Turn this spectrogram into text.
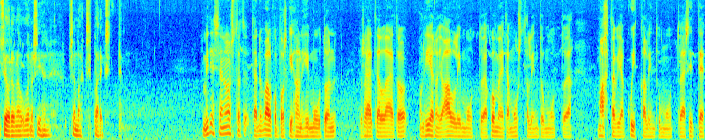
seuraavana vuonna siihen samaksi pariksi sitten. Miten sä nostat tänne valkoposkihanhimuuton, jos ajatellaan, että on, on hienoja allimuuttoja, komeita mustalintumuuttoja, mahtavia kuikkalintumuuttoja, sitten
